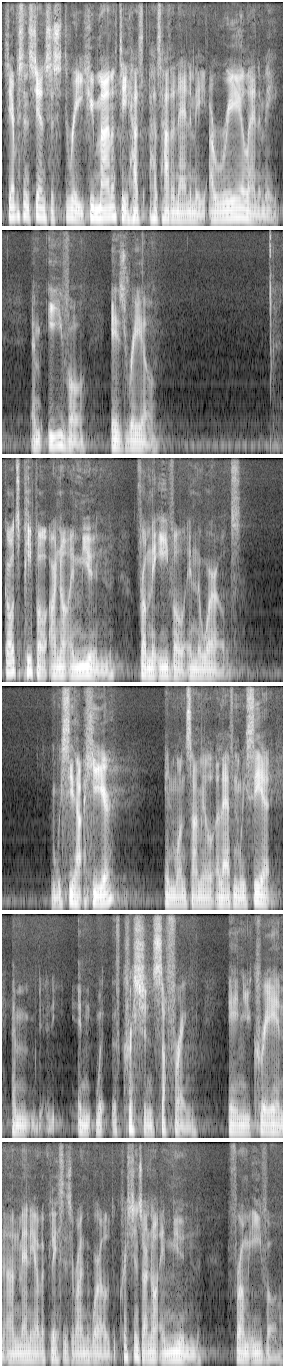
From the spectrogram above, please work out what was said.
See, ever since Genesis 3, humanity has, has had an enemy, a real enemy, and evil is real. God's people are not immune from the evil in the world. And we see that here in 1 Samuel 11. We see it in, in, with Christians suffering in Ukraine and many other places around the world. Christians are not immune from evil.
